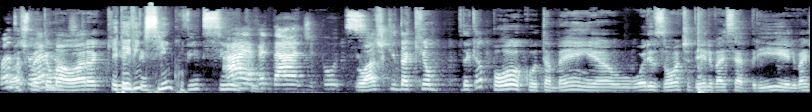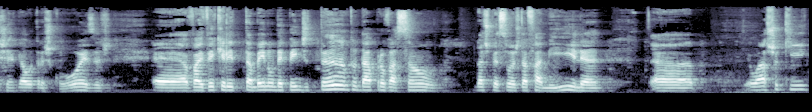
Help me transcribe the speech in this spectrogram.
eu Quantos acho que vai ter anos? uma hora que. Ele tem 25. 25. Ah, é verdade. Putz. Eu acho que daqui a, daqui a pouco também é, o horizonte dele vai se abrir, ele vai enxergar outras coisas, é, vai ver que ele também não depende tanto da aprovação das pessoas da família. É, eu acho que,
